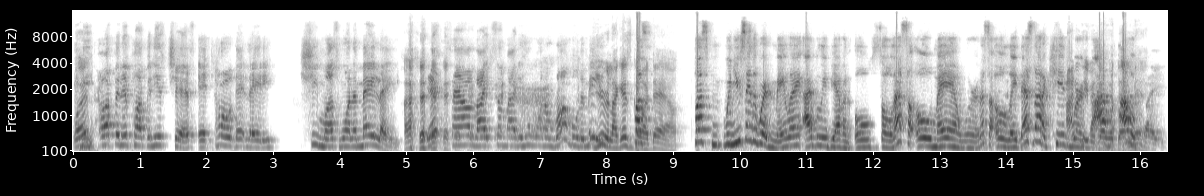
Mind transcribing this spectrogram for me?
What? he puffing and puffing his chest, and told that lady she must want a melee. That sounds like somebody who want to rumble to me. you were like, it's Plus- going down. Plus, when you say the word melee, I believe you have an old soul. That's an old man word. That's an old lady. That's not a kid I word. even know I, what I that would- meant. Like,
